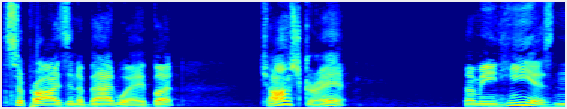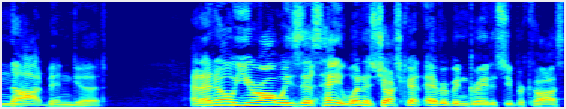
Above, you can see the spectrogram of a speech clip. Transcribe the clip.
surprise in a bad way, but Josh Grant. I mean, he has not been good. And I know you're always this, hey, when has Josh Grant ever been great at Supercross?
